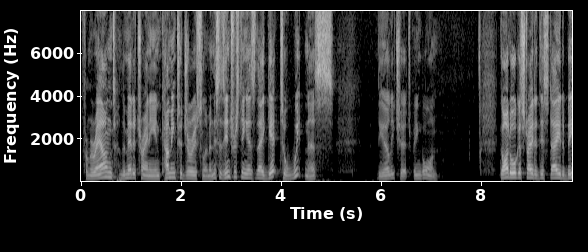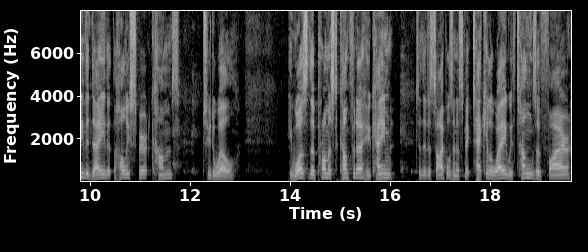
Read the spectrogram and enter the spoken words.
from around the Mediterranean coming to Jerusalem. And this is interesting as they get to witness the early church being born. God orchestrated this day to be the day that the Holy Spirit comes to dwell. He was the promised comforter who came to the disciples in a spectacular way with tongues of fire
